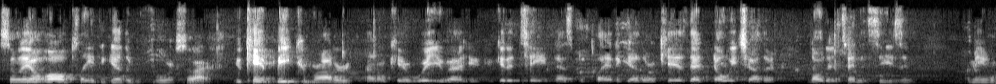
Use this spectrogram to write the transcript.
So they have all played together before. So Right. you can't beat camaraderie. I don't care where you at. You, you get a team that's been playing together, or kids that know each other, know their tendencies, and I mean,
